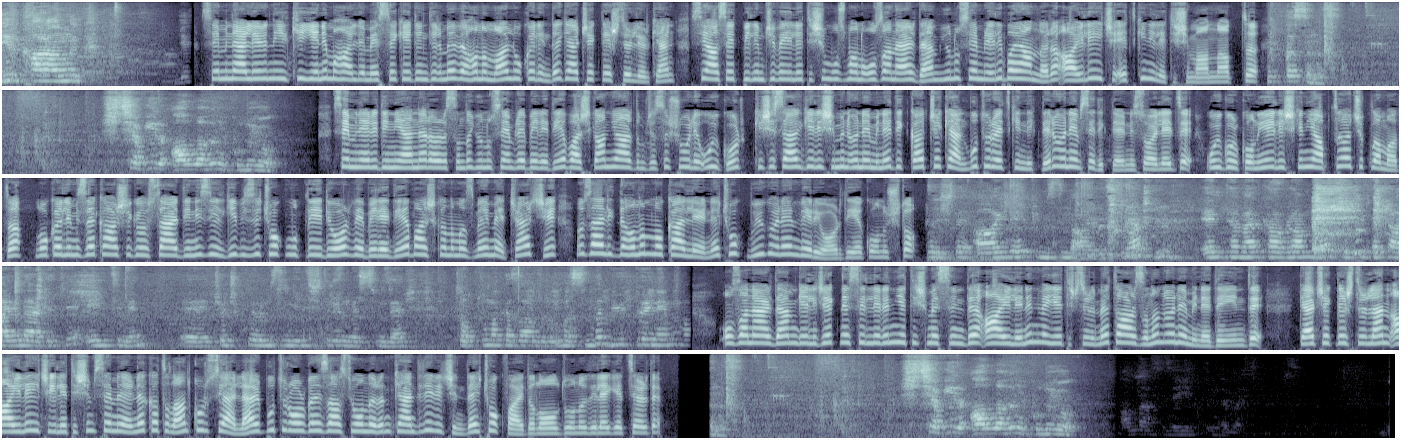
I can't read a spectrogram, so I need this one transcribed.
bir karanlık. Seminerlerin ilki Yeni Mahalle Meslek Edindirme ve Hanımlar Lokalinde gerçekleştirilirken siyaset bilimci ve iletişim uzmanı Ozan Erdem, Yunus Emreli bayanlara aile içi etkin iletişimi anlattı. Mutlasınız. Hiç bir Allah'ın kulu yok. Semineri dinleyenler arasında Yunus Emre Belediye Başkan Yardımcısı Şule Uygur, kişisel gelişimin önemine dikkat çeken bu tür etkinlikleri önemsediklerini söyledi. Uygur konuya ilişkin yaptığı açıklamada, lokalimize karşı gösterdiğiniz ilgi bizi çok mutlu ediyor ve belediye başkanımız Mehmet Çerçi özellikle hanım lokallerine çok büyük önem veriyor diye konuştu. İşte aile hepimizin de ailesi var. en temel kavram da çekirdek ailelerdeki eğitimin, e, çocuklarımızın yetiştirilmesinde, topluma kazandırılmasında büyük bir önemi var. Ozan Erdem gelecek nesillerin yetişmesinde ailenin ve yetiştirilme tarzının önemine değindi. Gerçekleştirilen aile içi iletişim seminerine katılan kursiyerler bu tür organizasyonların kendileri için de çok faydalı olduğunu dile getirdi. Hiç bir Allah'ın kulu yok.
